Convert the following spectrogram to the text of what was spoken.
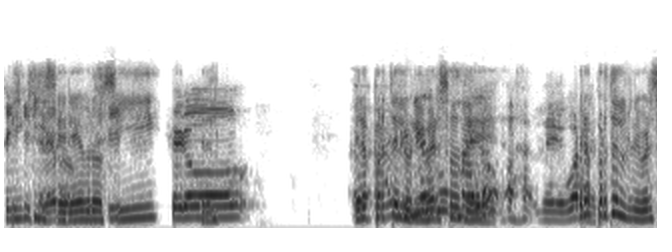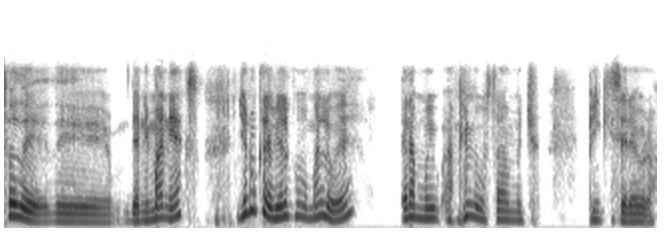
Pinky, Cerebro, pues sí. Pero. Era ah, parte del ¿tenía algo universo de. Ajá, de Warner. Era parte del universo de, de, de Animaniacs. Yo nunca le vi algo malo, ¿eh? Era muy. A mí me gustaba mucho. Pinky Cerebro.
